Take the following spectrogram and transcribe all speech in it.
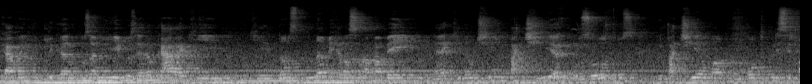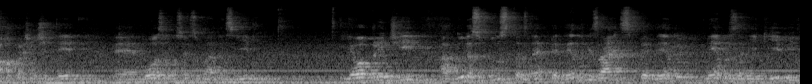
ficava implicando com os amigos, era o cara que, que não, não me relacionava bem, né, que não tinha empatia com os outros. Empatia é uma, um ponto principal para a gente ter é, boas relações humanas. E, e eu aprendi a duras custas, né, perdendo amizades, perdendo membros da minha equipe,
